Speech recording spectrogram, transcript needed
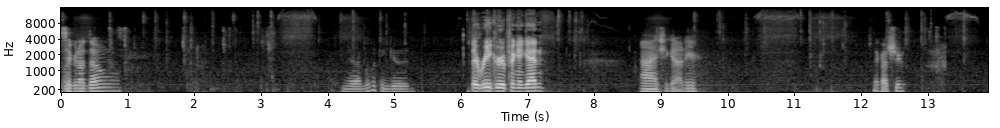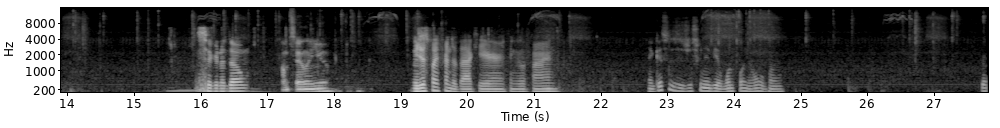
Sacred down. Yeah, we're looking good. They're regrouping again. Ah, I should get out of here. I got you. Sigurd and Dome. I'm sailing you. We just play from the back here. I think we're fine. I guess this is just gonna be a one point hold, huh?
